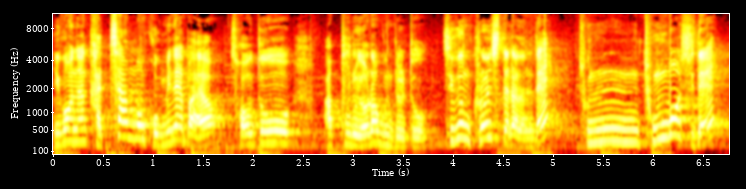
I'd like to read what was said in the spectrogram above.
이거는 같이 한번 고민해봐요. 저도 앞으로 여러분들도 지금 그런 시대라는데 존 존버 시대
